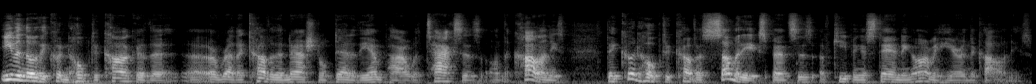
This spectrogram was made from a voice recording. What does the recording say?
Even though they couldn't hope to conquer the, uh, or rather cover the national debt of the empire with taxes on the colonies, they could hope to cover some of the expenses of keeping a standing army here in the colonies.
